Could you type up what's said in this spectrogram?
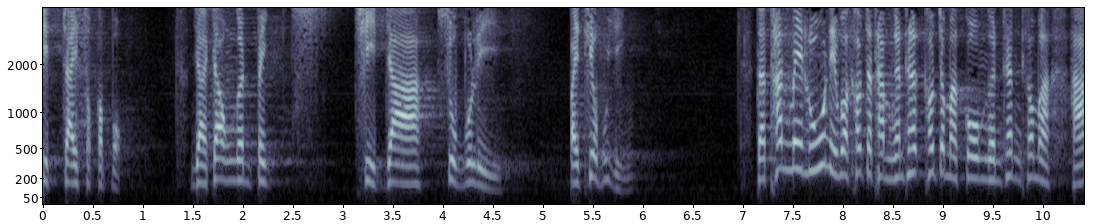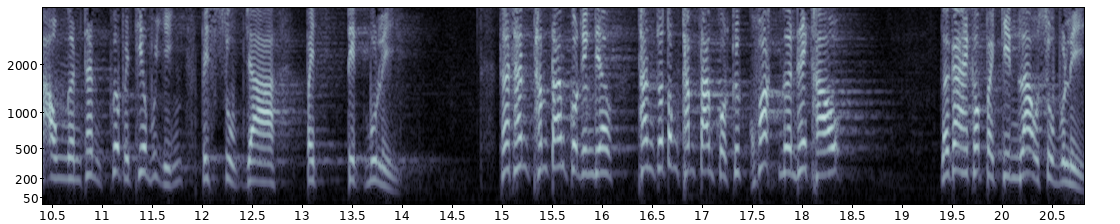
จิตใจสกปรกอยากจะเอาเงินไปฉีดยาสูบบุหรี่ ไปเที่ยวผู้หญิง แต่ท่านไม่รู้นี่ว่าเขาจะทำเงินเขาจะมาโกงเงินท่านเข้ามา หาเอาเงินท่านเพื่อไปเที่ยวผู้หญิง ไปสูบยาไปติดบุหรี่ ถ้าท่านทำตามกฎอย่างเดียว ท่านก็ต้องทำตามกฎคือควักเงินให้เขาแล้วก็ให้เขาไปกินเหล้าสูบบุหรี่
